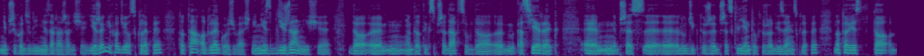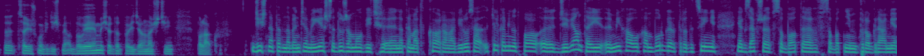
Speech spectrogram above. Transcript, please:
nie przychodzili i nie zarażali się. Jeżeli chodzi o sklepy, to ta odległość właśnie, nie zbliżanie się do, ym, do tych sprzedawców, do ym, kasjerek przez y, y, ludzi, którzy, przez klientów, którzy odwiedzają sklepy, no to jest to, y, co już mówiliśmy. Odwołujemy się do odpowiedzialności Polaków. Dziś na pewno będziemy jeszcze dużo mówić e, na temat koronawirusa. Kilka minut po e, dziewiątej e, Michał Hamburger tradycyjnie, jak zawsze w sobotę, w sobotnim programie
